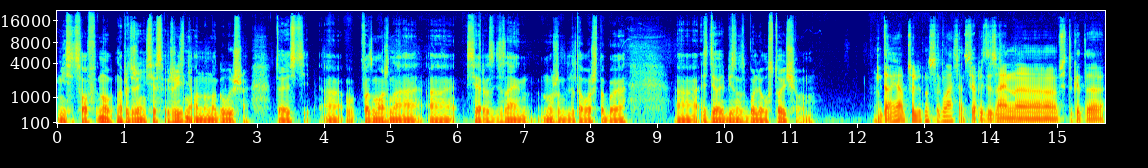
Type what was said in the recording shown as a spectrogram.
месяцев, ну, на протяжении всей своей жизни, он намного выше. То есть, возможно, сервис-дизайн нужен для того, чтобы сделать бизнес более устойчивым. Да, я абсолютно согласен. Сервис-дизайн все-таки это...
